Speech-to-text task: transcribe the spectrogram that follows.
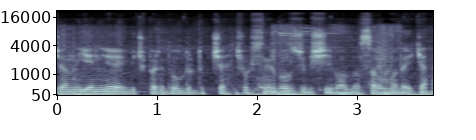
canını yeniliyor ya güç barı doldurdukça. Çok sinir bozucu bir şey vallahi savunmadayken.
